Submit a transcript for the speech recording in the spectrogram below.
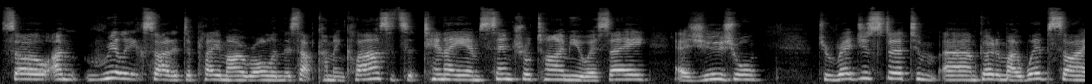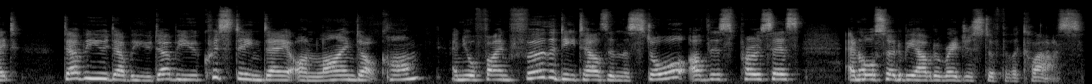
So I'm really excited to play my role in this upcoming class. It's at 10 a.m. Central Time USA, as usual. To register, to um, go to my website www.christinedayonline.com and you'll find further details in the store of this process and also to be able to register for the class.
